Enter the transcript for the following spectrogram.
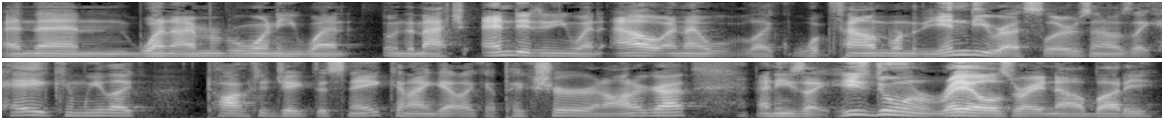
And then when I remember when he went when the match ended and he went out and I like found one of the indie wrestlers and I was like, hey, can we like talk to Jake the Snake? Can I get like a picture, an autograph? And he's like, he's doing rails right now, buddy.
